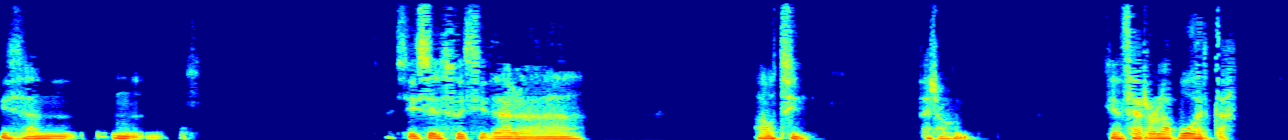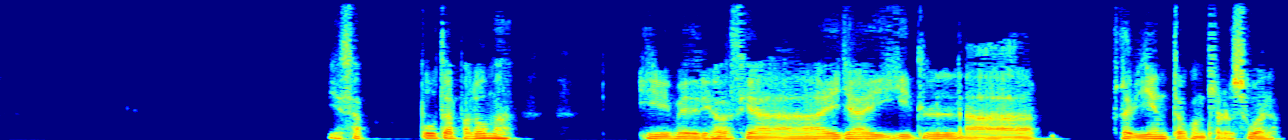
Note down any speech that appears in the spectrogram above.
Quizá mm, sí se suicidara Austin, pero quien cerró la puerta. Y esa puta paloma. Y me dirijo hacia ella y la reviento contra el suelo.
